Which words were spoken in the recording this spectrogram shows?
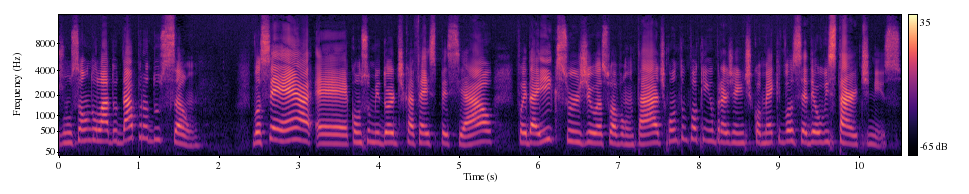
junção do lado da produção? Você é, é, consumidor de café especial? Foi daí que surgiu a sua vontade? Conta um pouquinho para gente como é que você deu o start nisso.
